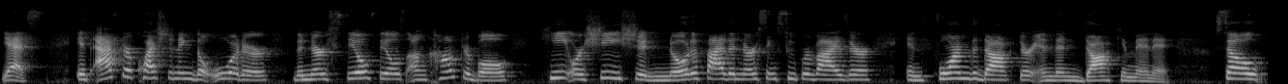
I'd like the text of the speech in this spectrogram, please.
Yes, if after questioning the order, the nurse still feels uncomfortable, he or she should notify the nursing supervisor, inform the doctor, and then document it. So,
